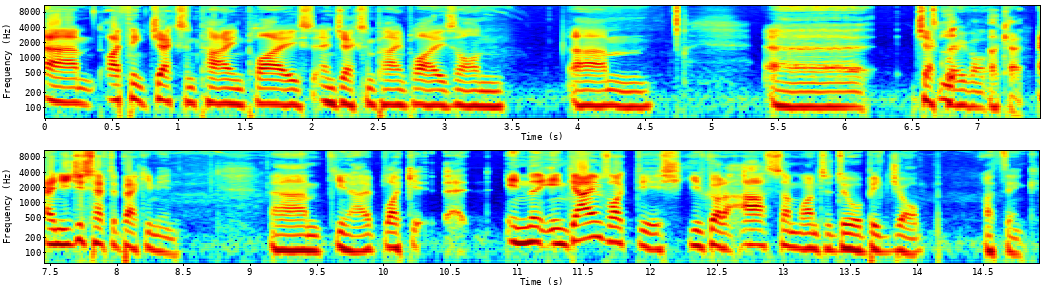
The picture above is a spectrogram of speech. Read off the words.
Um, I think Jackson Payne plays, and Jackson Payne plays on um, uh, Jack Li- Riewoldt. okay. and you just have to back him in. Um, you know, like uh, in the in games like this, you've got to ask someone to do a big job. I think.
